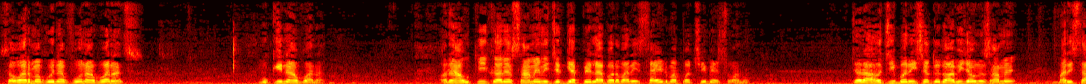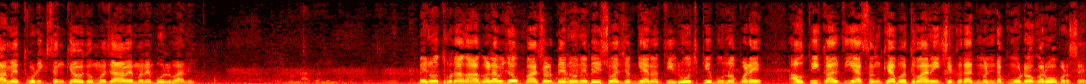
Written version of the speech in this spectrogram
સવારમાં કોઈના ફોન આવવાના જ, મૂકીને આવવાના. અને આવતીકાલે સામેની જગ્યા પહેલા ભરવાની, સાઈડમાં પછી બેસવાનું. જરા હજી બની શકે તો આવી જાવ ને સામે. મારી સામે થોડીક સંખ્યા હોય તો મજા આવે મને બોલવાની. બહેનો થોડાક આગળ આવી જાઓ. પાછળ બહેનોને બેસવા જગ્યા નથી. રોજ કેવું ન પડે. આવતીકાલથી આ સંખ્યા વધવાની છે. કદાચ મંડપ મોટો કરવો પડશે.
